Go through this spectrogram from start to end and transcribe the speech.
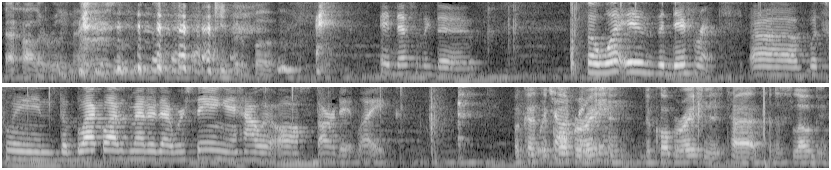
That's all it really matters. to keep it above. It definitely does. So, what is the difference uh, between the Black Lives Matter that we're seeing and how it all started? Like, Because the corporation the corporation is tied to the slogan.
